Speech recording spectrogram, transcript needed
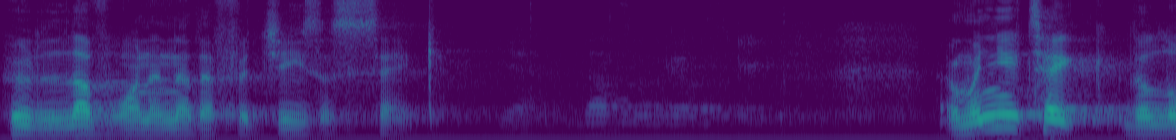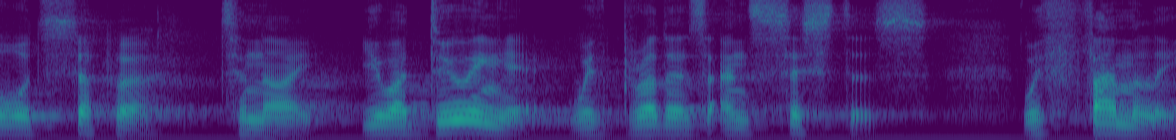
who love one another for Jesus' sake. And when you take the Lord's Supper tonight, you are doing it with brothers and sisters, with family.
